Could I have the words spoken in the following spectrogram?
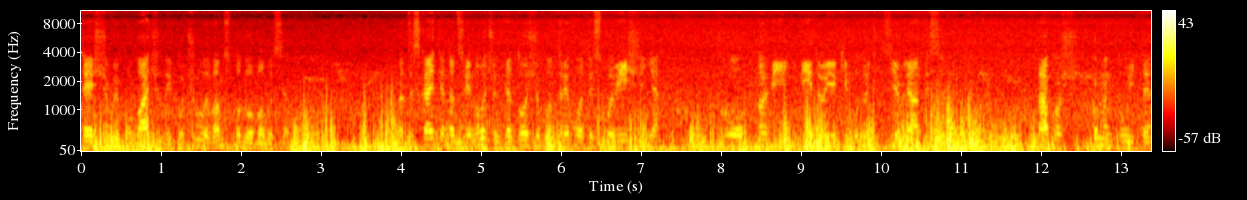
те, що ви побачили і почули, вам сподобалося натискайте на дзвіночок для того, щоб отримувати сповіщення про нові відео, які будуть з'являтися. Також коментуйте,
